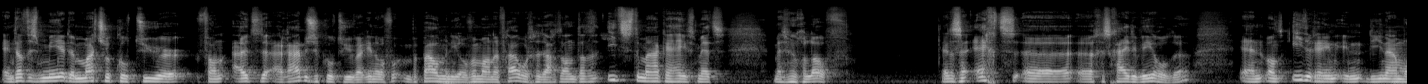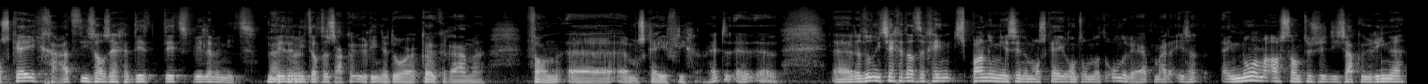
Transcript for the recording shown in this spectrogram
en dat is meer de macho-cultuur vanuit de Arabische cultuur, waarin over een bepaalde manier over man en vrouw wordt gedacht, dan dat het iets te maken heeft met, met hun geloof. Dat zijn echt gescheiden werelden. En want iedereen in, die naar een moskee gaat, die zal zeggen: dit, dit willen we niet. We Nee, willen nee. niet dat er zakken urine door keukenramen van eh, moskeeën vliegen. Het, eh, dat wil niet zeggen dat er geen spanning is in een moskee rondom dat onderwerp, maar er is een enorme afstand tussen die zak urine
